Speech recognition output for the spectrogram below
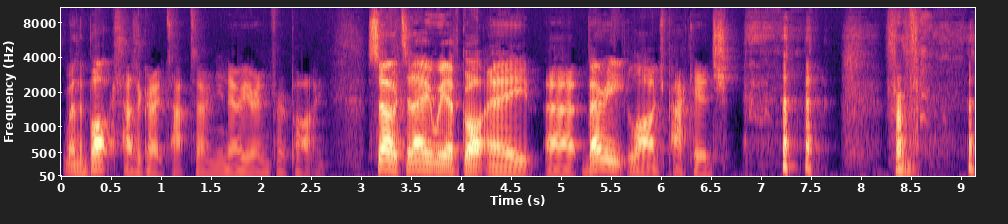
When the box has a great tap tone, you know you're in for a party. So today we have got a uh, very large package from.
